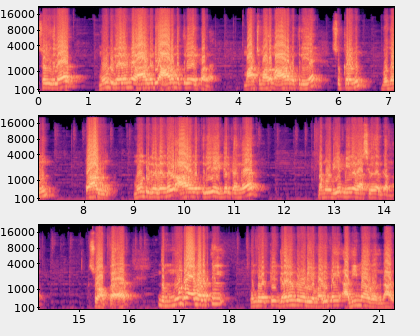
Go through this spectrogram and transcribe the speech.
ஸோ இதுல மூன்று கிரகங்கள் ஆல்ரெடி ஆரம்பத்திலேயே இருப்பாங்க. மார்ச் மாதம் ஆரம்பத்திலேயே சுக்கரனும் புதனும் ராகுவும். மூன்று கிரகங்கள் ஆரம்பத்திலேயே எங்க இருக்காங்க? நம்மளுடைய மீன ராசியில தான் இருக்காங்க. ஸோ அப்ப இந்த மூன்றாம் இடத்தில் உங்களுக்கு கிரகங்களுடைய வலிமை அதிகமாகுவதனால்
